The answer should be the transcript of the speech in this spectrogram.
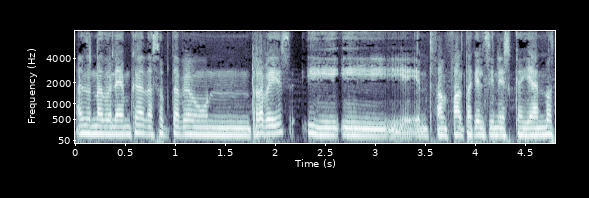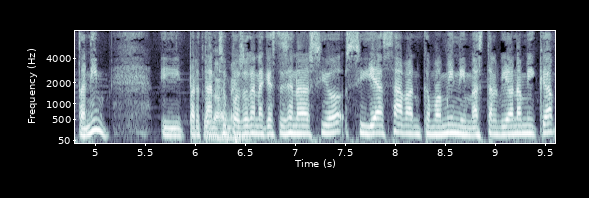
Ens n'adonem que de sobte ve un revés i, i ens fan falta aquells diners que ja no tenim. I per tant Totalment. suposo que en aquesta generació, si ja saben com a mínim estalviar una mica,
